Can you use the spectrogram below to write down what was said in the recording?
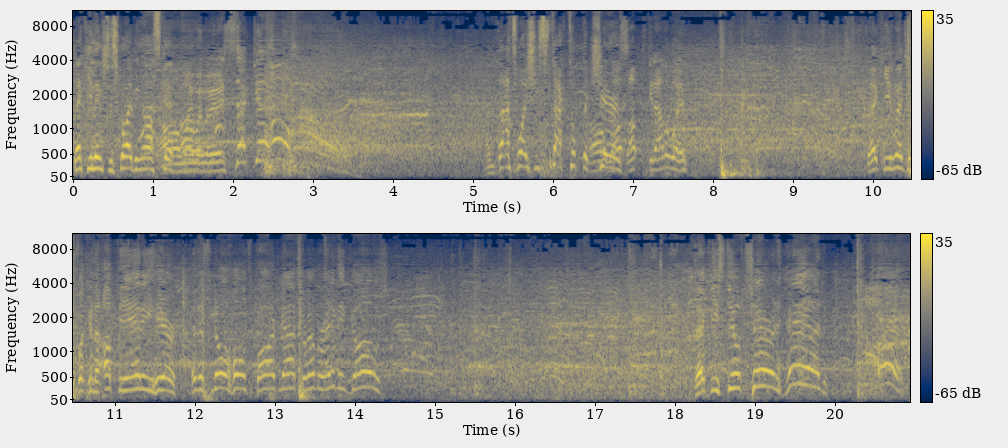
Becky Lynch describing Asuka. Oh, wait, wait, wait, second. Oh. And that's why she stacked up the Oh, chairs. up, up, get out of the way. Becky Lynch is looking to up the ante here in this no holds barred match. Remember, anything goes. Becky steel chair in hand. Oh,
